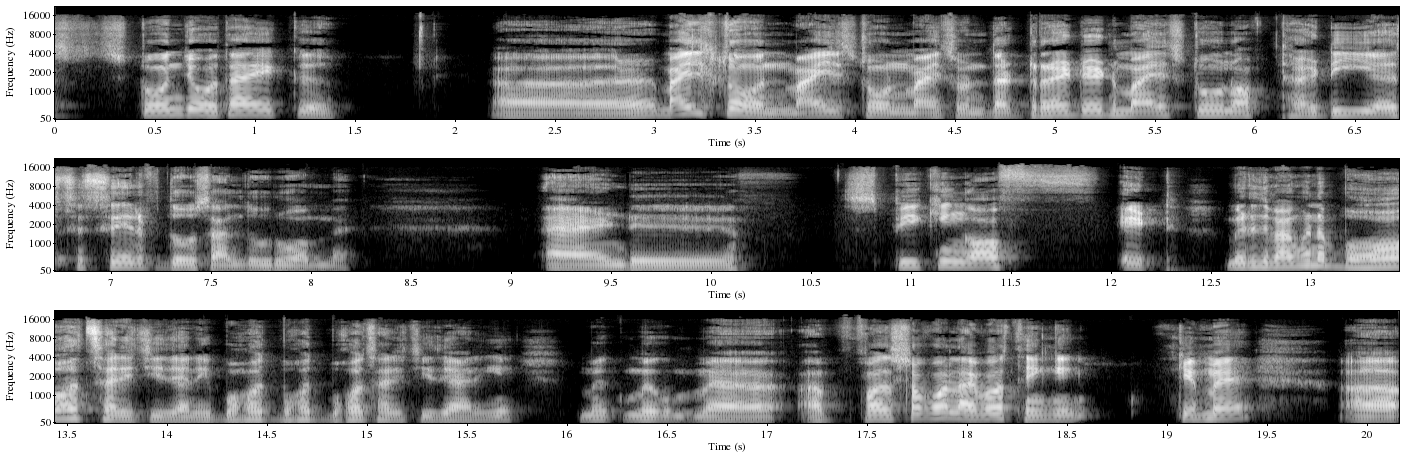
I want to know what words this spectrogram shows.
स्टोन uh, जो होता है एक milestone milestone milestone the dreaded milestone of thirty years सिर्फ़ दो साल दूर हूँ अब मैं. एंड स्पीकिंग ऑफ़ इट मेरे दिमाग में ना बहुत सारी चीज़ें आ रही बहुत बहुत बहुत सारी चीज़ें आ रही हैं. मैं मैं first of all I was thinking कि मैं Uh,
